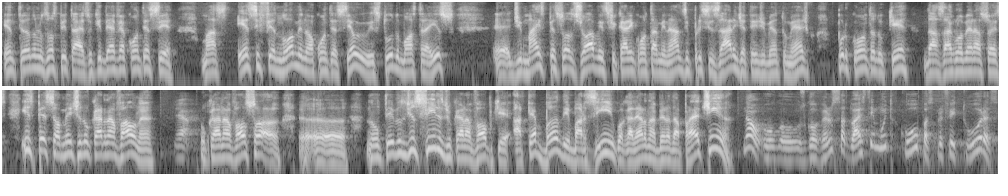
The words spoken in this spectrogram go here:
entrando nos hospitais, o que deve acontecer. Mas esse fenômeno aconteceu, e o estudo mostra isso, é, de mais pessoas jovens ficarem contaminadas e precisarem de atendimento médico por conta do que? Das aglomerações. Especialmente no carnaval, né? Yeah. É. O carnaval só. Uh, não teve os desfiles do carnaval, porque até banda em barzinho com a galera na beira da praia tinha. Não, o, os governos estaduais têm muita culpa, as prefeituras.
